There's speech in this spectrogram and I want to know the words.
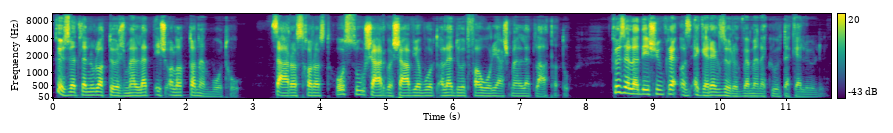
Közvetlenül a törzs mellett és alatta nem volt hó. Száraz haraszt, hosszú, sárga sávja volt a ledőlt faóriás mellett látható. Közeledésünkre az egerek zörögve menekültek előlünk.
